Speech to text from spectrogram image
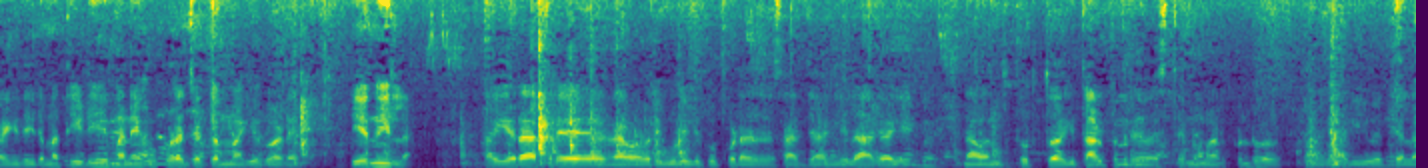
ಆಗಿದೆ ಇದೆ ಮತ್ತೆ ಇಡೀ ಮನೆಗೂ ಕೂಡ ಜಗಮ್ಮಾಗಿ ಗೋಡೆ. ಏನೂ ಇಲ್ಲ. ಹಾಗೆ ರಾತ್ರಿ ನಾವು ಅವರಿಗೆ ಉಳಿಲಿಕ್ಕೂ ಕೂಡ ಸಾಧ್ಯ ಆಗಲಿಲ್ಲ. ಹಾಗಾಗಿ ನಾವೊಂದು ಆಗಿ ತಾಳ್ಪತ್ರೆ ವ್ಯವಸ್ಥೆಯನ್ನು ಮಾಡಿಕೊಂಡು, ಹಾಗಾಗಿ ಇವತ್ತೆಲ್ಲ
